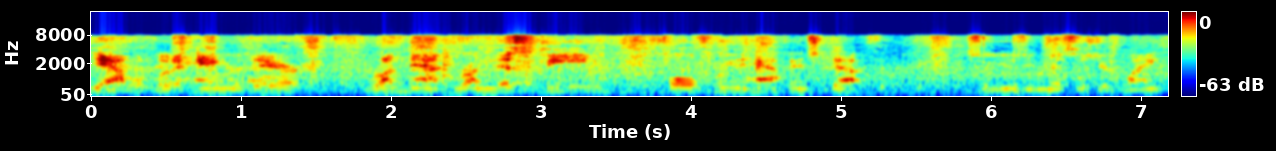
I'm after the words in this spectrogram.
Yeah, we'll put a hanger there. Run that, run this beam full three and a half inch depth. So using this as your length.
